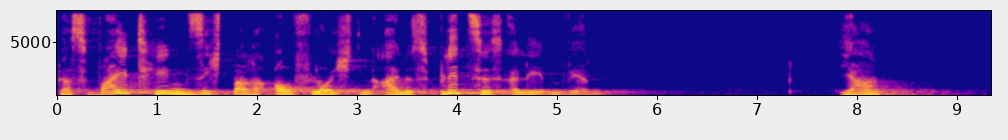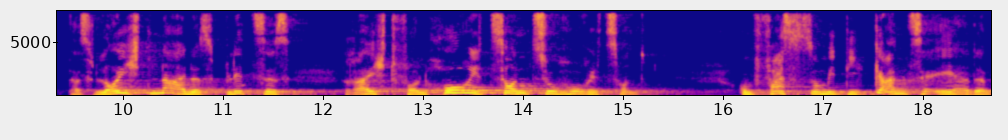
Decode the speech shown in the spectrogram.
das weithin sichtbare Aufleuchten eines Blitzes erleben werden. Ja, das Leuchten eines Blitzes reicht von Horizont zu Horizont, umfasst somit die ganze Erde,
